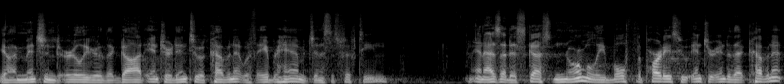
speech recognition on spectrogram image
You know, I mentioned earlier that God entered into a covenant with Abraham in Genesis 15. And as I discussed, normally both the parties who enter into that covenant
